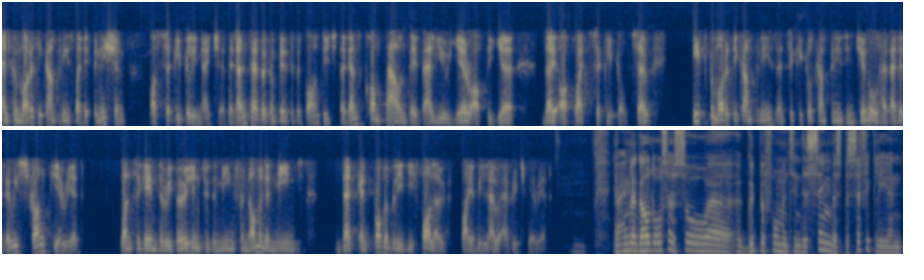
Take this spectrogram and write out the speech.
And commodity companies, by definition, are cyclical in nature. They don't have a competitive advantage. They don't compound their value year after year. They are quite cyclical. So if commodity companies and cyclical companies in general have had a very strong period, once again, the reversion to the mean phenomenon means that can probably be followed by a below average period. Yeah, Anglo Gold also saw uh, a good performance in December specifically, and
